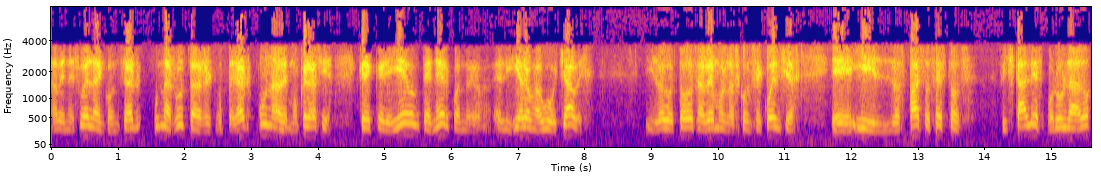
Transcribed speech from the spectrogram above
a Venezuela a encontrar una ruta a recuperar una democracia que creyeron tener cuando eligieron a Hugo Chávez. Y luego todos sabemos las consecuencias eh, y los pasos estos fiscales, por un lado,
